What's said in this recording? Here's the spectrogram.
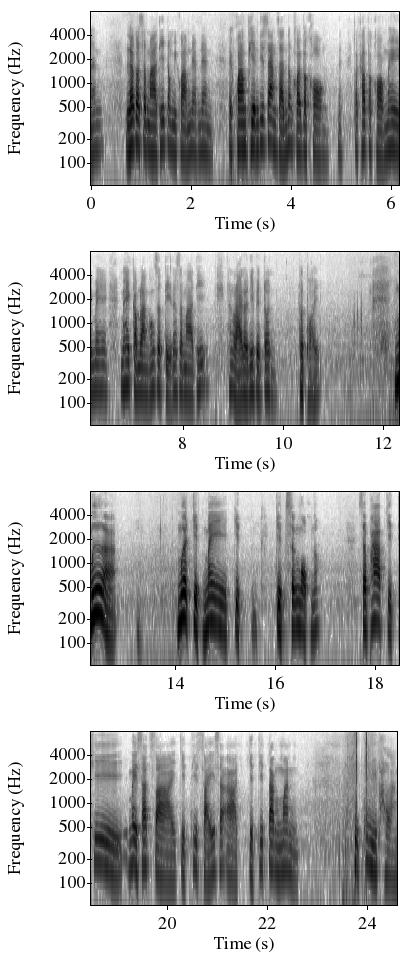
นั้น แล้วก็สมาธิต้องมีความแนบแน่นไอ้ความเพียรที่สร้างสรรค์ต้องคอยประคองประคับประคองไม่ให้ไม่ให้ไม่ให้กำลังของสติและสมาธิทั้งหลายเหล่านี้เป็นต้นถดถอย เมื่อเมื่อจิตไม่จิตจิตสงบเนาะ สภาพจิตที่ไม่ซัดสาย จิตที่ใสสะอาด จิตที่ตั้งมั่น จิตที่มีพลัง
